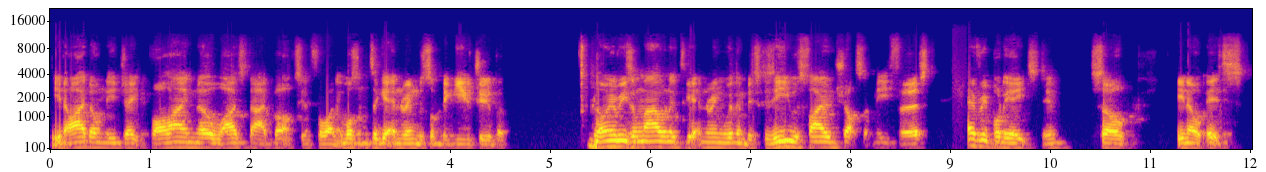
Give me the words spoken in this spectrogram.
you know, I don't need Jake Paul. I know what I started boxing for, and it wasn't to get in the ring with some big YouTuber. The only reason why I wanted to get in the ring with him is because he was firing shots at me first. Everybody hates him, so you know it's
